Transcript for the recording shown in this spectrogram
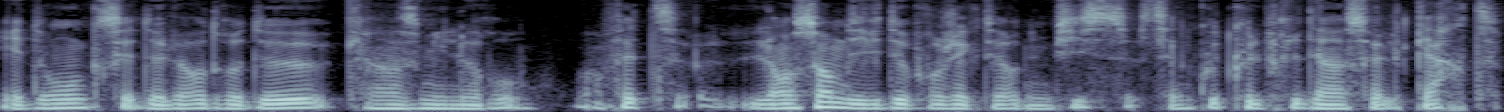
Et donc, c'est de l'ordre de 15 000 euros. En fait, l'ensemble des vidéoprojecteurs d'une piste, ça ne coûte que le prix d'un seul carte.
